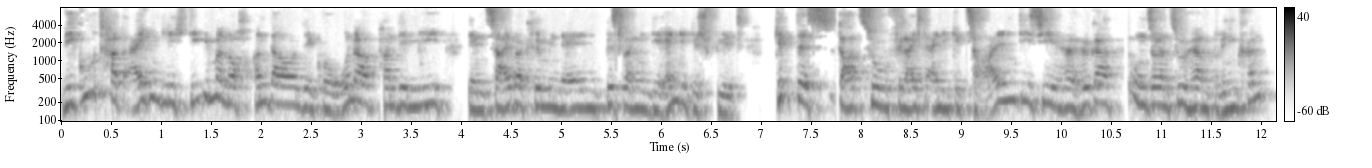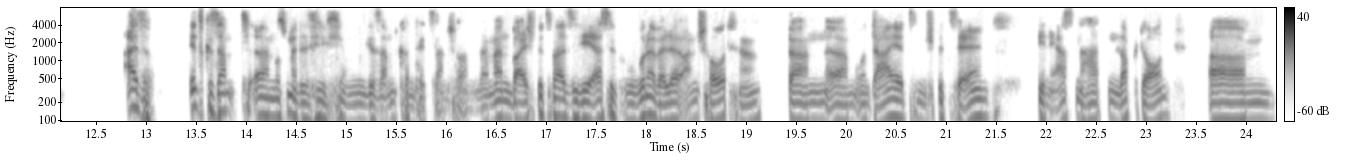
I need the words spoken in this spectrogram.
Wie gut hat eigentlich die immer noch andauernde Corona-Pandemie den Cyberkriminellen bislang in die Hände gespielt? Gibt es dazu vielleicht einige Zahlen, die Sie, Herr Höger, unseren Zuhörern bringen können? Also, insgesamt äh, muss man das sich im Gesamtkontext anschauen. Wenn man beispielsweise die erste Corona-Welle anschaut, ja, dann ähm, und da jetzt im Speziellen den ersten harten Lockdown, ähm,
